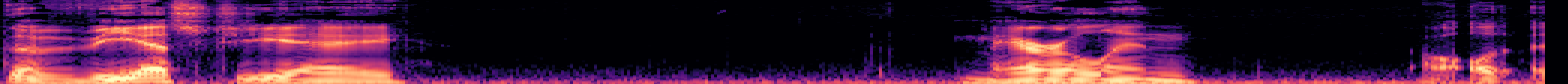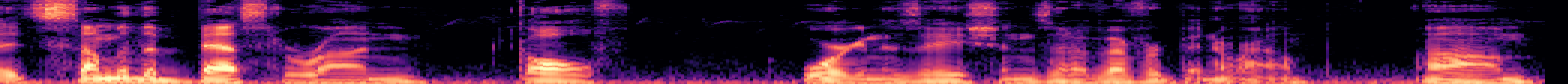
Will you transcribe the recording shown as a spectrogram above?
the VSGA, Maryland, uh, it's some of the best run golf organizations that I've ever been around. Um,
